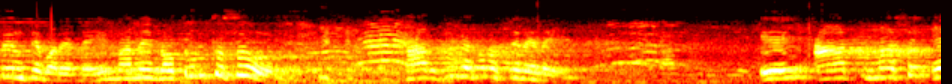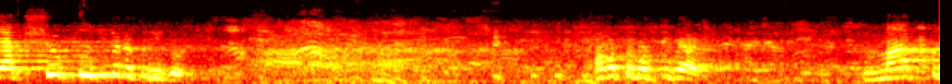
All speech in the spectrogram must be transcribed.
চিনতে পারে নাই। মানে নতুন তো চোর। আর চুর এখনও চেনে নেই। এই আট মাসে একশো কোটি টাকা চুরি করছে। সমস্ত পত্রিকার মাত্র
